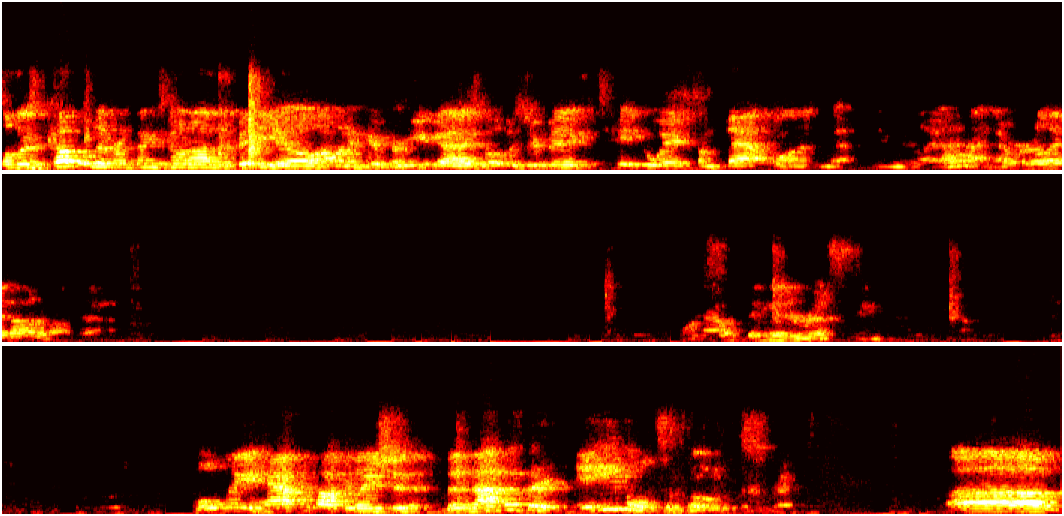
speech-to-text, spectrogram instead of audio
So there's a couple different things going on in the video. I want to hear from you guys. What was your big takeaway from that one that you were like, ah, I never really thought about that? Or something interesting. Only half the population, not that they're able to vote. Um,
